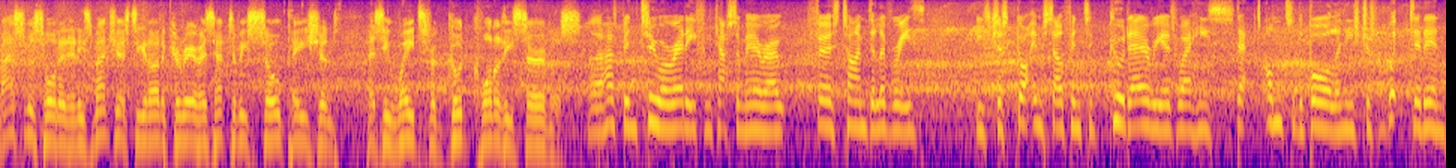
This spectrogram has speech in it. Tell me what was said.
Rasmus Højlund in his Manchester United career has had to be so patient as he waits for good quality service. Well, there has been two already from Casemiro. First time deliveries. He's just got himself into good areas where he's stepped onto the ball and he's just whipped it in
